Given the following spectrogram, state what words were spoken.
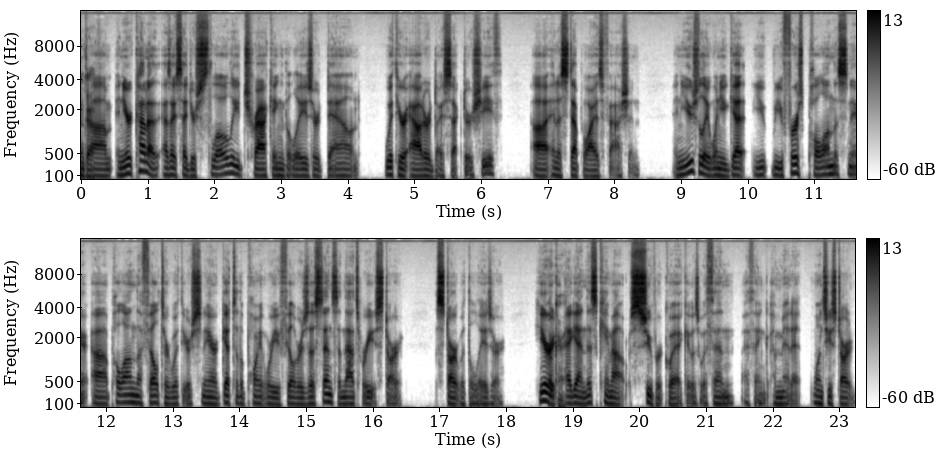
Okay. Um, and you're kind of, as I said, you're slowly tracking the laser down with your outer dissector sheath uh, in a stepwise fashion. And usually, when you get you you first pull on the snare, uh, pull on the filter with your snare, get to the point where you feel resistance, and that's where you start start with the laser. Here okay. again, this came out super quick. It was within, I think, a minute. Once you start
